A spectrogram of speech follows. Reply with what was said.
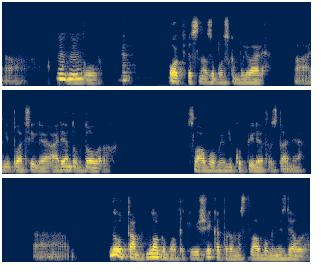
Uh, угу. Был офис на Зубовском бульваре. Uh, они платили аренду в долларах. Слава богу, не купили это здание. Uh, ну, там много было таких вещей, которые мы, слава богу, не сделали.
